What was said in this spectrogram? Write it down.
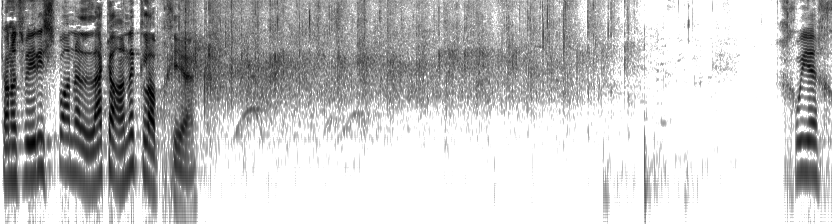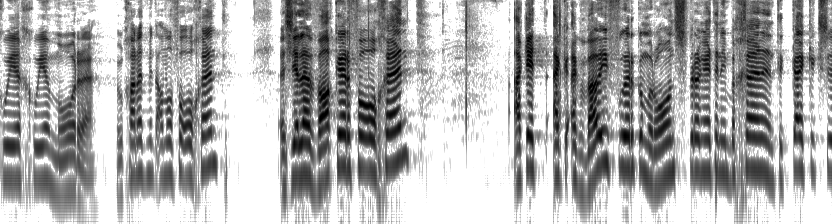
Kan ons vir hierdie span 'n lekker hande klap gee? Goeie, goeie, goeie môre. Hoe gaan dit met almal vanoggend? Is julle wakker vanoggend? Ek het ek ek wou hier voorkom rondspring het in die begin en toe kyk ek so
